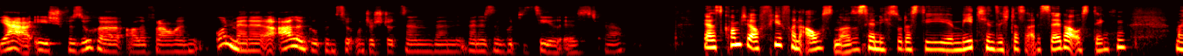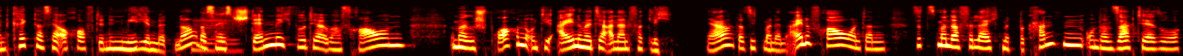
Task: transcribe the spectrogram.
ja, ich versuche alle Frauen und Männer, alle Gruppen zu unterstützen, wenn, wenn es ein gutes Ziel ist. Ja. Ja, das kommt ja auch viel von außen. Also es ist ja nicht so, dass die Mädchen sich das alles selber ausdenken. Man kriegt das ja auch oft in den Medien mit, ne? Das heißt, Hm. ständig wird ja über Frauen immer gesprochen und die eine mit der anderen verglichen. Ja, da sieht man dann eine Frau und dann sitzt man da vielleicht mit Bekannten und dann sagt er so,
